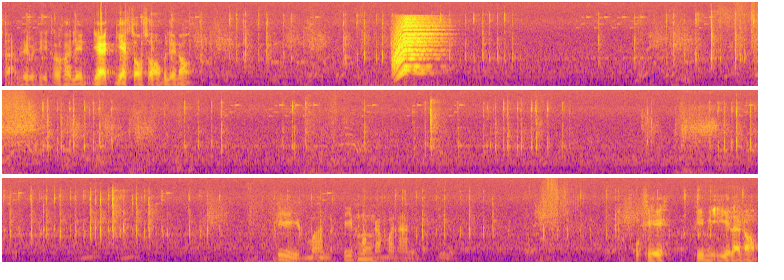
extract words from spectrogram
สามเลยไปทีค่อยๆเล่นแยกแยกสองสองไปเลยน้อง พี่มันพี่โปรแกรมมานานอยู่นะพี่โอเค พี่มี E แล้วน้อง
